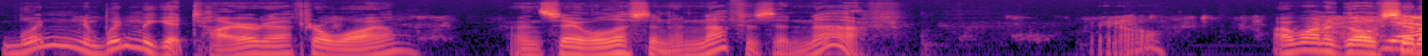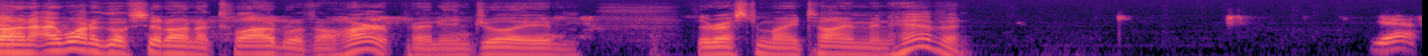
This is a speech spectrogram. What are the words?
wouldn't wouldn't we get tired after a while and say, "Well, listen, enough is enough," you know? I want to go sit Yeah. on I want to go sit on a cloud with a harp and enjoy the rest of my time in heaven. Yes.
